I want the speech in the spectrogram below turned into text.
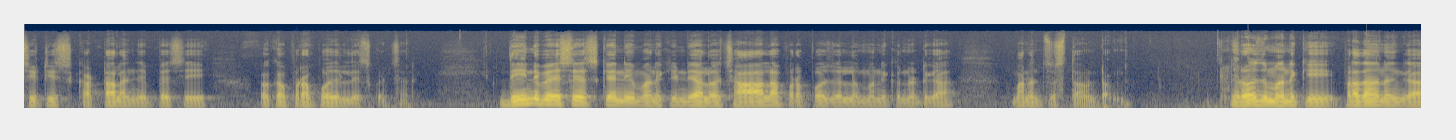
సిటీస్ కట్టాలని చెప్పేసి ఒక ప్రపోజల్ తీసుకొచ్చారు. దీన్ని బేస్ చేసుకొని మనకి ఇండియాలో చాలా ప్రపోజల్లో మనకి ఉన్నట్టుగా మనం చూస్తూ ఉంటాం. ఈరోజు మనకి ప్రధానంగా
